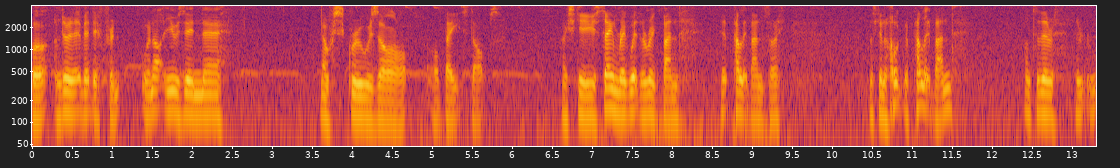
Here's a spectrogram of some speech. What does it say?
But I'm doing it a bit different. We're not using uh, no screws or, or bait stops. I'm just going to use the same rig with the rig band, pellet band sorry. I'm just going to hook the pellet band onto the, the,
